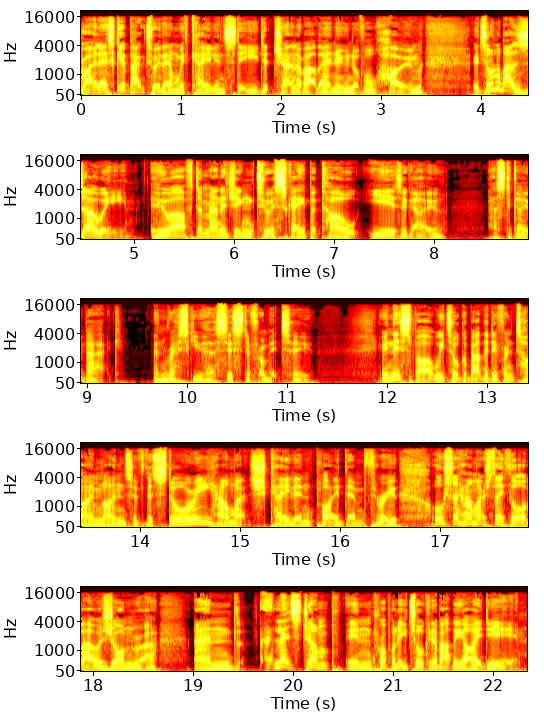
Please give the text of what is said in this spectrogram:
Right, let's get back to it then with Cailean Steed chatting about their new novel, Home. It's all about Zoe, who, after managing to escape a cult years ago, has to go back and rescue her sister from it too. In this part, we talk about the different timelines of the story, how much Kaylin plotted them through, also how much they thought about genre, and let's jump in properly talking about the idea.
